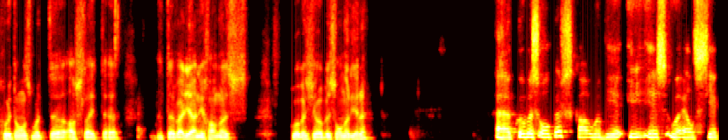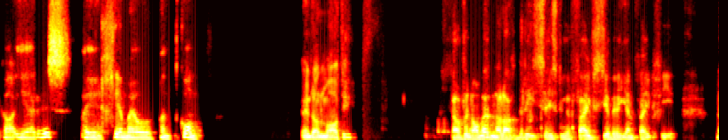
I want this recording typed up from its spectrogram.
Goed, ons moet uh, afsluit. Uh, terwyl jy aan die gang is, Kobus jou besonderhede? Uh Kobus Olkers K O B U S O L C K E R S by gmail.com. En dan Mati? Selfe nommer 0836257154. 0836257154.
